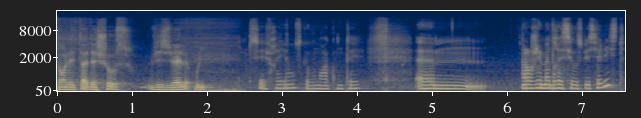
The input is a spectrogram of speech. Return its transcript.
dans l'état des choses visuelles, oui. C'est effrayant ce que vous me racontez. alors, je vais m'adresser aux spécialistes.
